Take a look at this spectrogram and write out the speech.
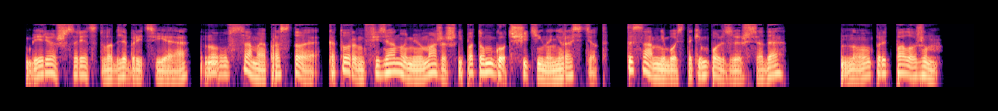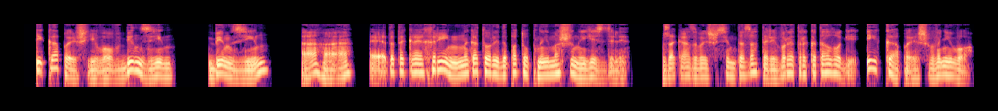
берешь средство для бритья, ну, самое простое, которым физиономию мажешь, и потом год щетина не растет. Ты сам, небось, таким пользуешься, да? Ну, предположим. И капаешь его в бензин. Бензин? Ага, это такая хрень, на которой допотопные машины ездили. Заказываешь в синтезаторе в ретро-каталоге и капаешь в него.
